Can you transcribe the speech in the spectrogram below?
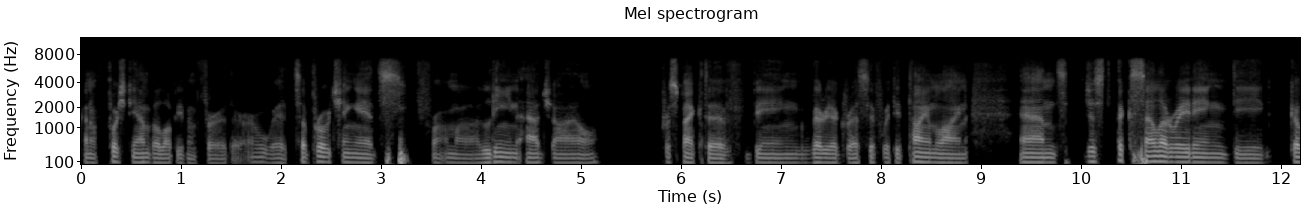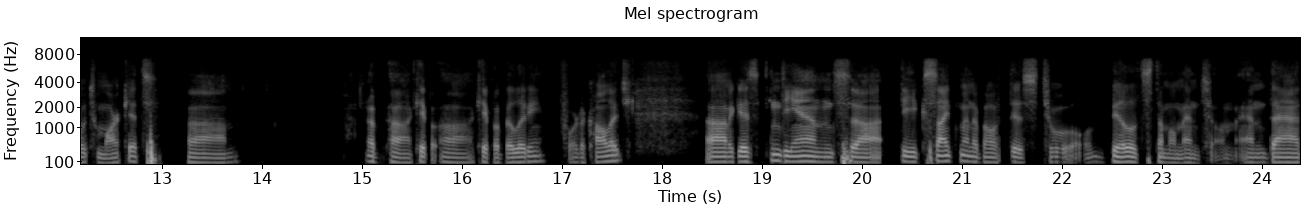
kind of push the envelope even further with approaching it from a lean, agile perspective, being very aggressive with the timeline, and just accelerating the go-to-market um, uh, cap- uh, capability for the college. Uh, because in the end, uh, the excitement about this tool builds the momentum, and that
